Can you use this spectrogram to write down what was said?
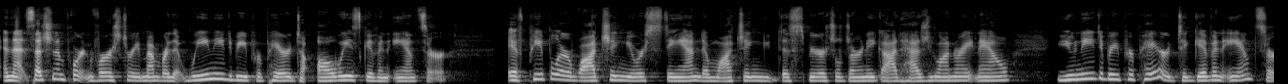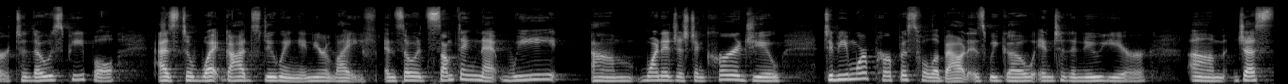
And that's such an important verse to remember that we need to be prepared to always give an answer if people are watching your stand and watching the spiritual journey God has you on right now, you need to be prepared to give an answer to those people as to what God's doing in your life. And so it's something that we um, want to just encourage you to be more purposeful about as we go into the new year. Um, just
